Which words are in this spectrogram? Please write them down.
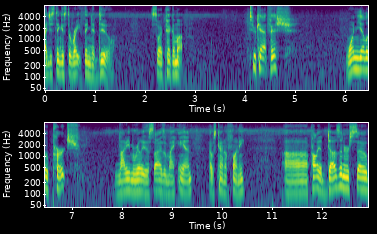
I just think it's the right thing to do. So I pick them up. Two catfish, one yellow perch, not even really the size of my hand. That was kind of funny. Uh, probably a dozen or so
